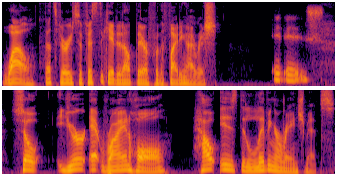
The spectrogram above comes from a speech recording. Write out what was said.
Wow, that's very sophisticated out there for the Fighting Irish. It is. So you're at Ryan Hall. How is the living arrangements?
